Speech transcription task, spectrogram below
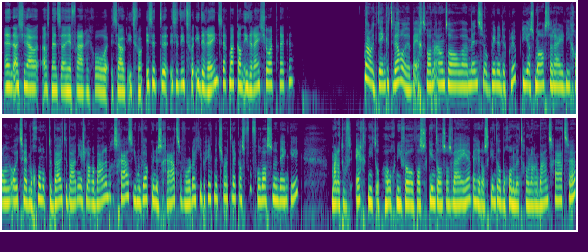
En als je nou, als mensen aan je vragen, goh, zou het iets voor, is het, uh, is het iets voor iedereen, zeg maar? Kan iedereen short trekken? Nou, ik denk het wel. We hebben echt wel een aantal uh, mensen ook binnen de club die als master rijden, die gewoon ooit zijn begonnen op de buitenbaan, eerst lange baan hebben geschaatst. Je moet wel kunnen schaatsen voordat je begint met short track als volwassene, denk ik. Maar dat hoeft echt niet op hoog niveau of als kind als, als wij. Hè. Wij zijn als kind al begonnen met gewoon lange baan schaatsen.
